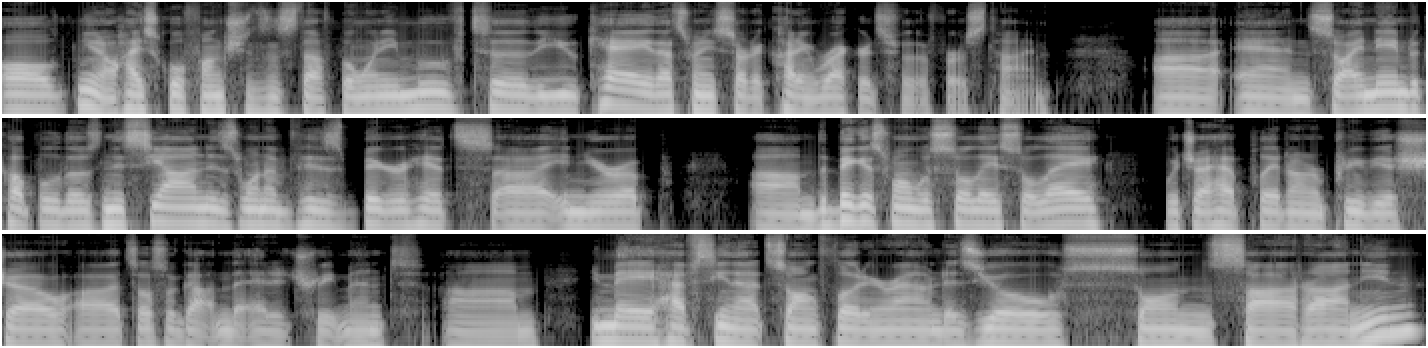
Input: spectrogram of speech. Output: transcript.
all you know high school functions and stuff, but when he moved to the UK, that's when he started cutting records for the first time. Uh, and so I named a couple of those. Nisyan is one of his bigger hits uh, in Europe. Um, the biggest one was Soleil Soleil, which I have played on a previous show. Uh, it's also gotten the edit treatment. Um, you may have seen that song floating around as Yo Son Saranin.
